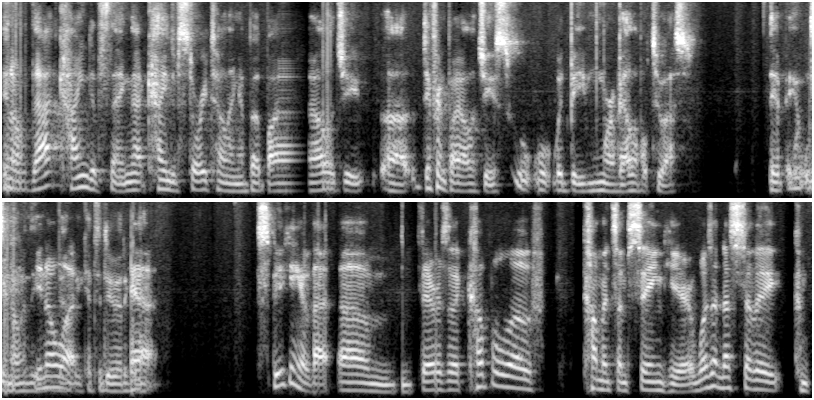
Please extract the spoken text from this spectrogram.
you know that kind of thing that kind of storytelling about biology uh, different biologies w- would be more available to us. If, you know the, you know what? we get to do it again. Yeah. speaking of that um, there's a couple of comments i'm seeing here. It wasn't necessarily com-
